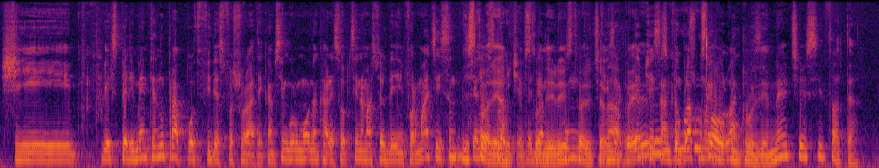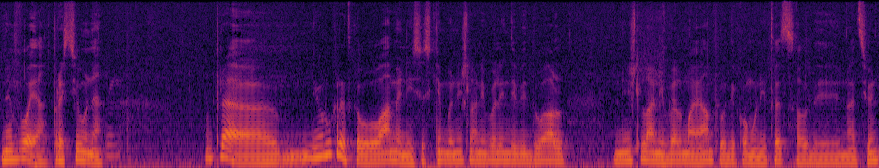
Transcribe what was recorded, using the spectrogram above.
Și experimente nu prea pot fi desfășurate. Cam singurul mod în care să obținem astfel de informații sunt cele Istoria, istorice. studiile istorice, exact, da. vedem ce Păi, s-a am întâmplat, cum ajuns a la o evoluat. concluzie. Necesitatea, nevoia, presiunea. Nu prea... Eu nu cred că oamenii se schimbă nici la nivel individual, nici la nivel mai amplu de comunități sau de națiuni,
